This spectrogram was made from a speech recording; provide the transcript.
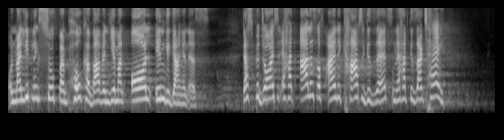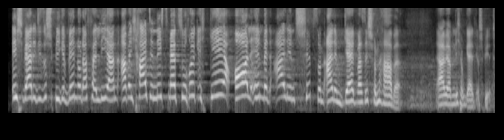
Und mein Lieblingszug beim Poker war, wenn jemand all in gegangen ist. Das bedeutet, er hat alles auf eine Karte gesetzt und er hat gesagt, hey, ich werde dieses Spiel gewinnen oder verlieren, aber ich halte nichts mehr zurück. Ich gehe all in mit all den Chips und all dem Geld, was ich schon habe. Ja, wir haben nicht um Geld gespielt.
